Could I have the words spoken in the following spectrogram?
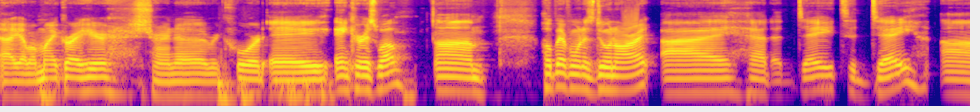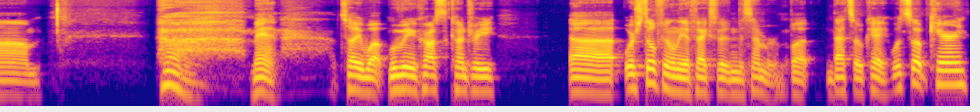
I got my mic right here, just trying to record a anchor as well. Um, hope everyone is doing all right. I had a day today. Um, man, I'll tell you what, moving across the country, uh, we're still feeling the effects of it in December, but that's okay. What's up, Karen?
